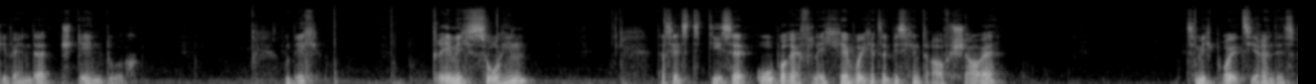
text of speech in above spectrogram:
die Wände stehen durch. Und ich drehe mich so hin, dass jetzt diese obere Fläche, wo ich jetzt ein bisschen drauf schaue, ziemlich projizierend ist.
